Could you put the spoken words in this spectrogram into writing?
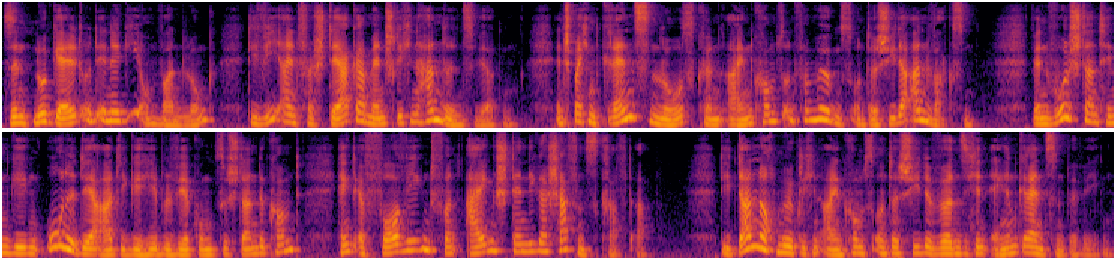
sind nur Geld- und Energieumwandlung, die wie ein Verstärker menschlichen Handelns wirken. Entsprechend grenzenlos können Einkommens- und Vermögensunterschiede anwachsen. Wenn Wohlstand hingegen ohne derartige Hebelwirkungen zustande kommt, hängt er vorwiegend von eigenständiger Schaffenskraft ab. Die dann noch möglichen Einkommensunterschiede würden sich in engen Grenzen bewegen.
